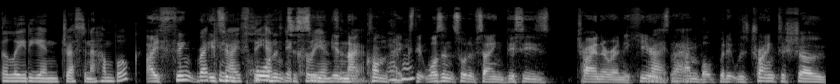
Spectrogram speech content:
the lady in dressed in a hanbok. I think it's important to see Koreans in in that there. Mm-hmm. context. It wasn't sort of saying this is China and here's Right, the right. hanbok, but it was trying to show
